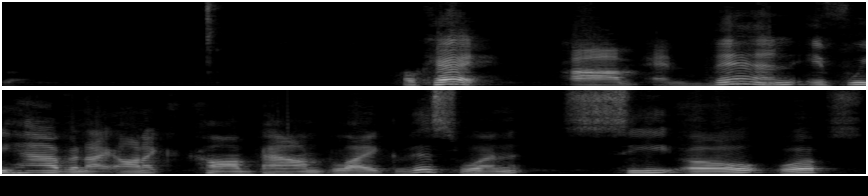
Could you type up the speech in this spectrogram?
though. Okay. Um, and then if we have an ionic compound like this one, CO, whoops,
